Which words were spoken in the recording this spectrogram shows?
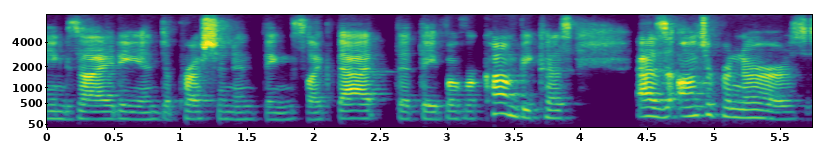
anxiety and depression and things like that that they've overcome because as entrepreneurs,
